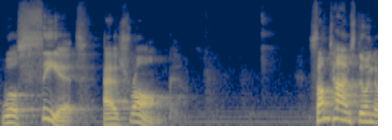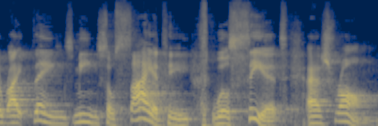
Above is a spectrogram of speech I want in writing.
will see it as wrong. Sometimes doing the right things means society will see it as wrong.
